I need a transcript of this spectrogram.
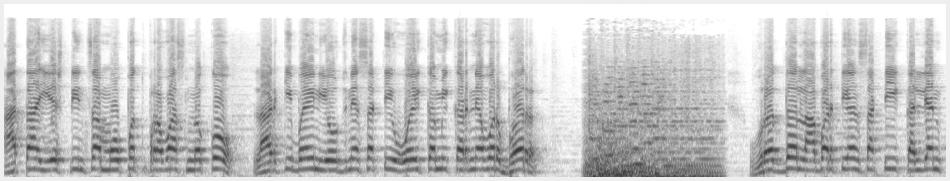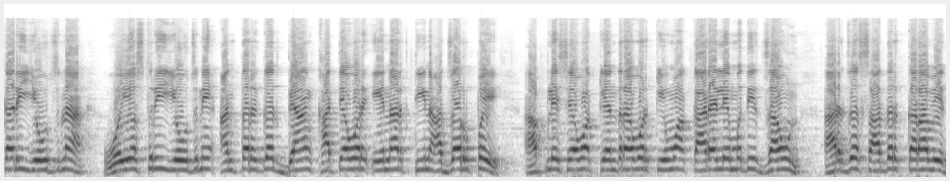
आता एस टीचा मोफत प्रवास नको. लाडकी बहीण योजनेसाठी वय कमी करण्यावर भर. वृद्ध लाभार्थ्यांसाठी कल्याणकारी योजना वयोश्री योजने अंतर्गत बँक खात्यावर येणार तीन हजार रुपये. आपले सेवा केंद्रावर किंवा कार्यालयामध्ये जाऊन अर्ज सादर करावेत.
